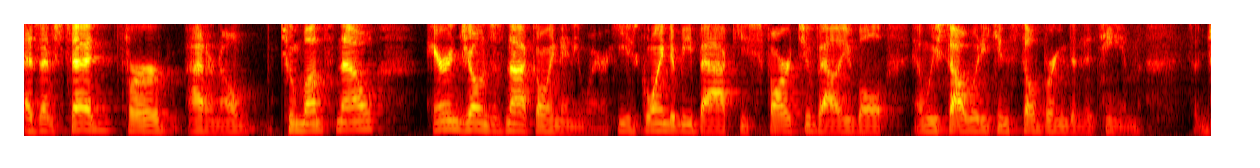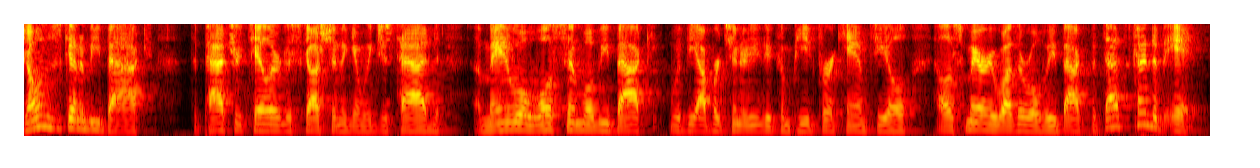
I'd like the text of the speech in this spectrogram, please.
As I've said for, I don't know, two months now, Aaron Jones is not going anywhere. He's going to be back. He's far too valuable, and we saw what he can still bring to the team. So Jones is going to be back the Patrick Taylor discussion. Again, we just had Emmanuel Wilson will be back with the opportunity to compete for a camp deal. Ellis Merriweather will be back, but that's kind of it.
